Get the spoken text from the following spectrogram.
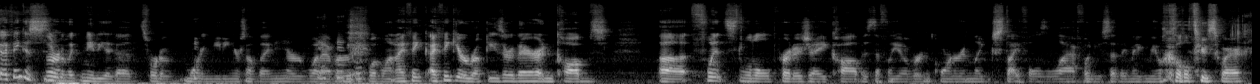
I think it's sort of like maybe like a sort of morning meeting or something or whatever equivalent. I think I think your rookies are there and Cobb's uh, Flint's little protege Cobb is definitely over in the corner and like stifles a laugh when you said they make me look a little too square.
